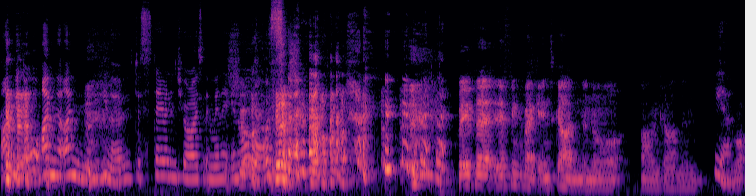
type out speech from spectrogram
I'm in awe. I'm, I'm, you know, just staring into your eyes at the minute in Sure. awe. but if they're, thinking about getting into gardening or in gardening, yeah, what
